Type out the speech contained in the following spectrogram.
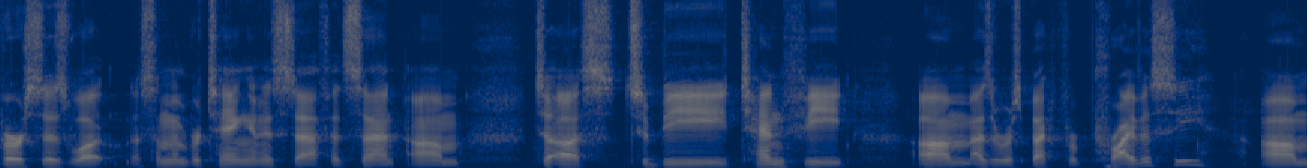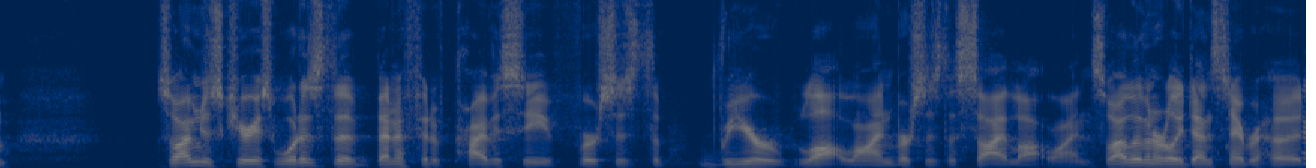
versus what Assemblyman Ting and his staff had sent, um, to us to be 10 feet um, as a respect for privacy. Um, So I'm just curious, what is the benefit of privacy versus the rear lot line versus the side lot line? So I live in a really dense neighborhood,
